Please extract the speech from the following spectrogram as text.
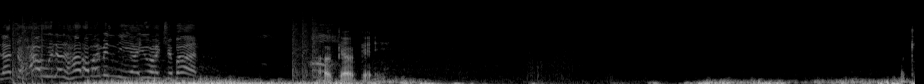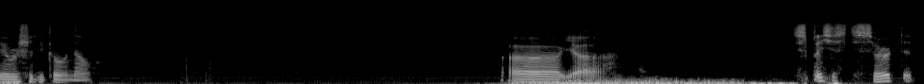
لا تحاول الهرب مني أيها الجبان Okay, okay. Okay, where should we go now? Uh, yeah. This place is deserted.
